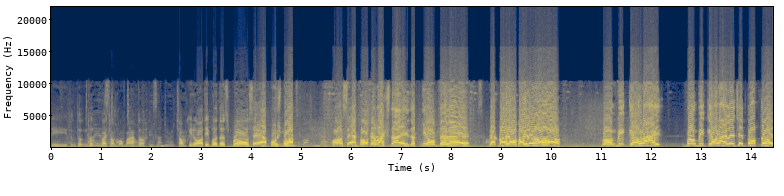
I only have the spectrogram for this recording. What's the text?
Thì thưởng thức thức vào trong combat thôi. Trong khi đó thì Virtus Pro sẽ push bot. Họ sẽ có cái Rex này Rất nhiều tele Black Rider bay lửa. Vâng bị kéo lại Vâng bị kéo lại lên trên top rồi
